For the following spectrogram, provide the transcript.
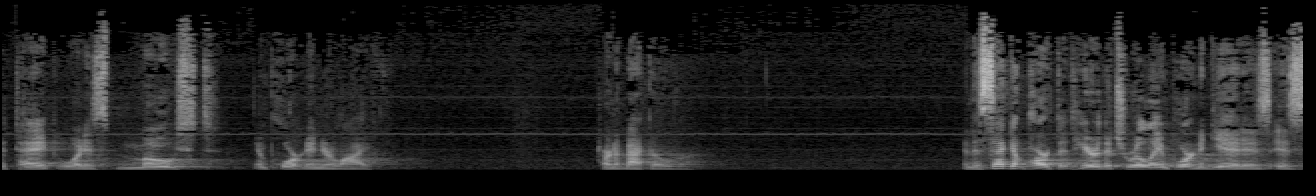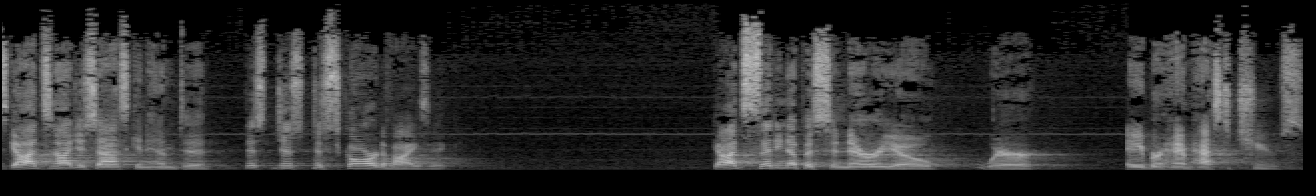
to take what is most important in your life, turn it back over. And the second part that here that's really important to get is, is God's not just asking him to just, just discard of Isaac. God's setting up a scenario where Abraham has to choose.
